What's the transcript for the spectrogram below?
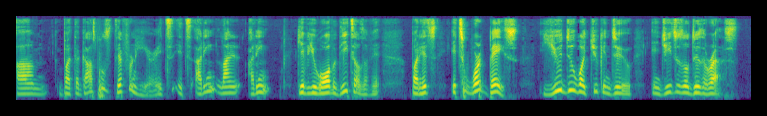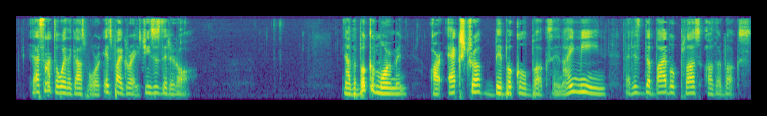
Um, but the gospel's different here. It's it's I didn't line I didn't give you all the details of it, but it's it's work based. You do what you can do, and Jesus will do the rest. That's not the way the gospel works. It's by grace. Jesus did it all. Now, the Book of Mormon are extra biblical books, and I mean that is the Bible plus other books.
